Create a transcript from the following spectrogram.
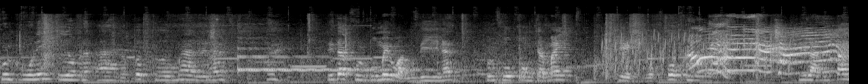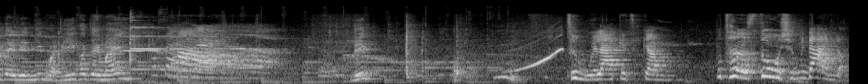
คุณครูนี่เอื้อมระอากับพวกเธอมากเลยนะเฮ้ยนี่ถ้าคุณครูไม่หวังดีนะ คุณครูคงจะไม่เขกกับพวกเธอทีหลังตั้งใจเรียนยิ่งกว่านี้เข้าใจไหมลิฟ ถึงเวลากิจกรรมพวกเธอสู้ฉันไม่ได้หรอก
